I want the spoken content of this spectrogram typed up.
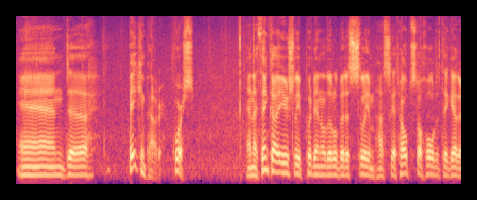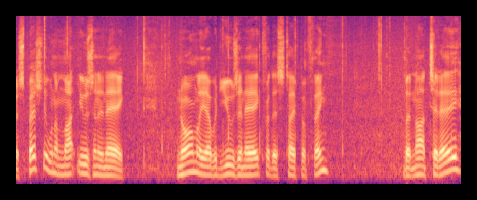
and uh, baking powder, of course. And I think I usually put in a little bit of psyllium husk. It helps to hold it together, especially when I'm not using an egg. Normally I would use an egg for this type of thing, but not today.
